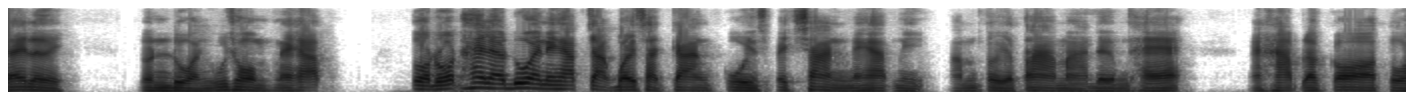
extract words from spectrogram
ได้เลยด่วนๆคุณผู้ชมนะครับตรวจรถให้แล้วด้วยนะครับ จากบริษัทกลางกู Inspection นะครับนี่ปั๊มโตโยต้ามาเดิมแท้นะครับ แล้วก็ตัว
